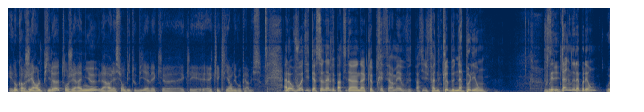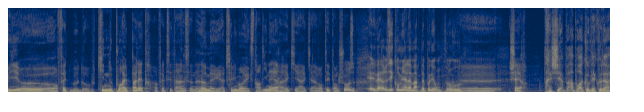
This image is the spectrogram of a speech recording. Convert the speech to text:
Et donc, en gérant le pilote, on gérait mieux la relation B2B avec, avec, les, avec les clients du groupe Airbus. Alors, vous, à titre personnel, vous faites partie d'un club très fermé. Vous faites partie du fan club de Napoléon. Vous êtes dingue de Napoléon Oui, euh, en fait, bah, qui ne pourrait pas l'être En fait, c'est un, un, homme absolument extraordinaire euh, qui, a, qui, a, inventé tant de choses. Et elle valorisait combien la marque Napoléon, selon vous? Euh, Cher très cher par rapport à Coca-Cola.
